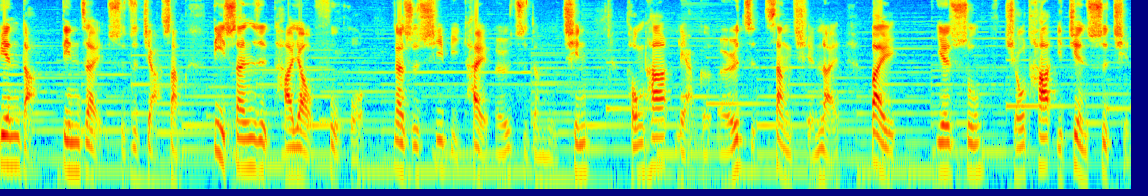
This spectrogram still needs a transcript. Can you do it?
鞭打钉在十字架上，第三日他要复活。那是西比泰儿子的母亲，同他两个儿子上前来拜耶稣，求他一件事情。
